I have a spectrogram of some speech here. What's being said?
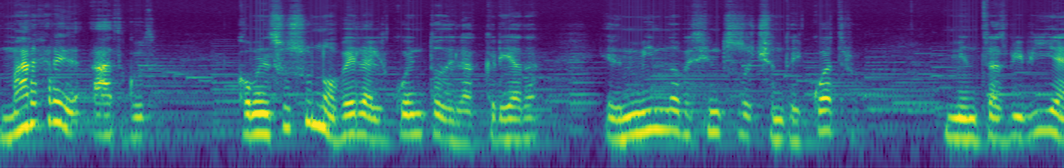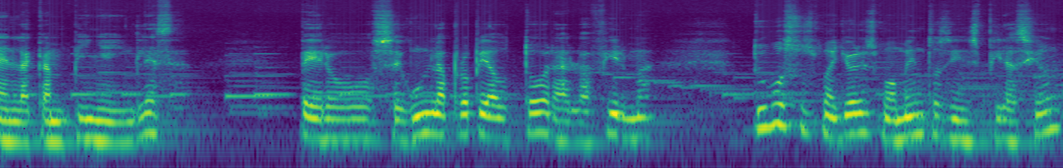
Margaret Atwood comenzó su novela El cuento de la criada en 1984 mientras vivía en la campiña inglesa, pero según la propia autora lo afirma, tuvo sus mayores momentos de inspiración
